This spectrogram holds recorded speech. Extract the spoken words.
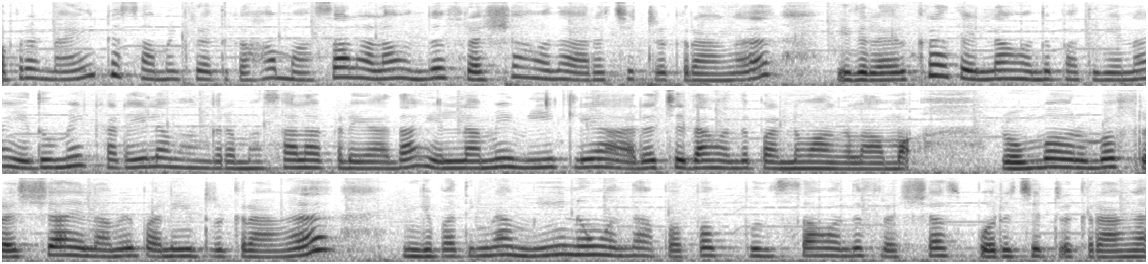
அப்புறம் நைட்டு சமைக்கிறதுக்காக மசாலாலாம் வந்து ஃப்ரெஷ்ஷாக வந்து அரைச்சிட்ருக்குறாங்க. இதில் இருக்கிறது எல்லாம் வந்து பார்த்திங்கன்னா எதுவுமே கடையில் வாங்குகிற மசாலா கிடையாதான் எல்லாமே வீட்லேயே அரைச்சி தான் வந்து பண்ணுவாங்களாமா. ரொம்ப ரொம்ப ஃப்ரெஷ்ஷாக எல்லாமே பண்ணிகிட்ருக்குறாங்க இங்கே பார்த்திங்கன்னா மீனும் வந்து அப்பப்போ புதுசாக வந்து ஃப்ரெஷ்ஷாக பொறிச்சிட்ருக்குறாங்க.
